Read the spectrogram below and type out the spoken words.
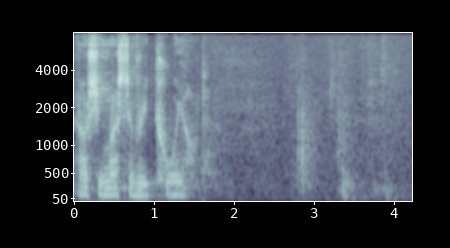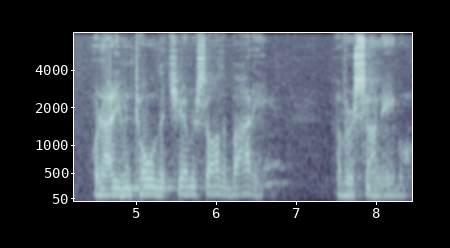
How she must have recoiled. We're not even told that she ever saw the body of her son Abel,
